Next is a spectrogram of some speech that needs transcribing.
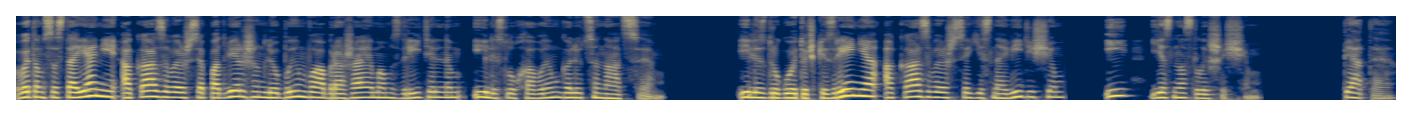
В этом состоянии оказываешься подвержен любым воображаемым зрительным или слуховым галлюцинациям. Или, с другой точки зрения, оказываешься ясновидящим и яснослышащим. Пятое.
